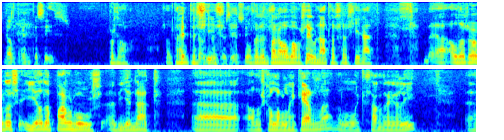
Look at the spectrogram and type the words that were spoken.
Del 36? Perdó, del 36. Del 36 sí. El 39 va ser un altre assassinat. Eh, aleshores, jo de pàrvols havia anat eh, a l'escola Blanquerna, de l'Alexandre Galí, eh,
